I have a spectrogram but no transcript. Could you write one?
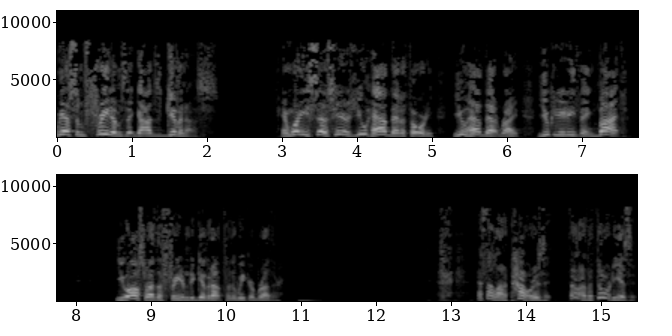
We have some freedoms that God's given us. And what he says here is you have that authority. You have that right. You can eat anything, but you also have the freedom to give it up for the weaker brother. That's not a lot of power, is it? That's not a lot of authority, is it?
